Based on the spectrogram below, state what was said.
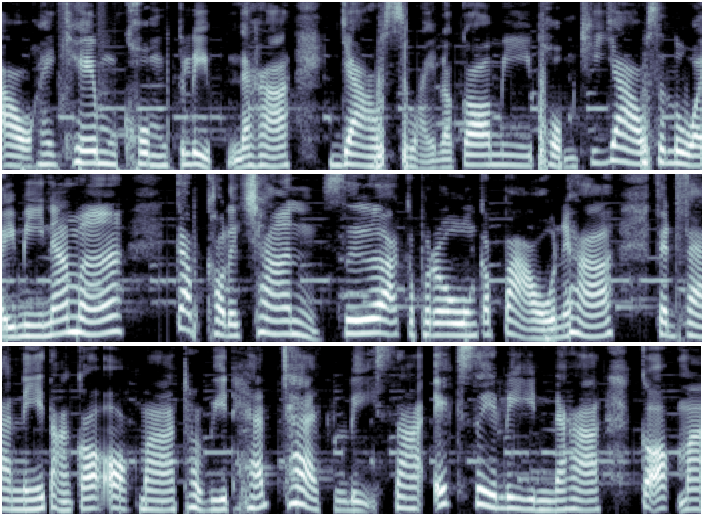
เอาให้เข้มคมกริบนะคะ ยาวสวยแล้วก็มีผมที่ยาวสลวยมีหน้าม้ากับคอลเลกชันเสื้อกระโปรงกระเป๋านะคะแฟนๆนี้ต่างก็ออกมาทวีตแฮชแท็กลิซ่าเอ็กเซลีนนะคะ ก็ออกมา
